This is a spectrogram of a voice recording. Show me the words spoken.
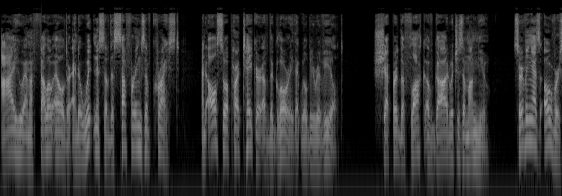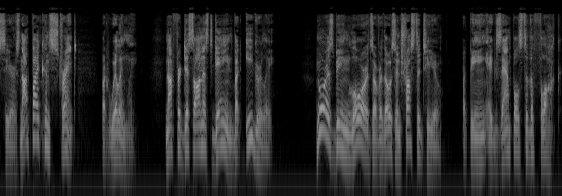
I who am a fellow elder and a witness of the sufferings of Christ, and also a partaker of the glory that will be revealed. Shepherd the flock of God which is among you, serving as overseers, not by constraint, but willingly, not for dishonest gain, but eagerly, nor as being lords over those entrusted to you, but being examples to the flock.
